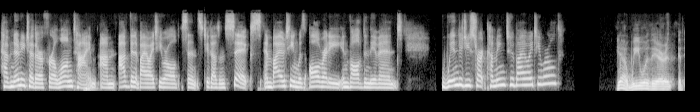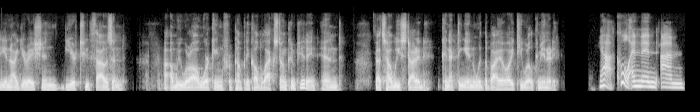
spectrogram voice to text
have known each other for a long time. Um, i've been at bioit world since 2006 and bioteam was already involved in the event. When did you start coming to bioit world? Yeah we were there at the inauguration in year 2000 uh, we were all working for a company called blackstone computing and that's how we started connecting in with the bioit world community yeah, cool. And then um,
